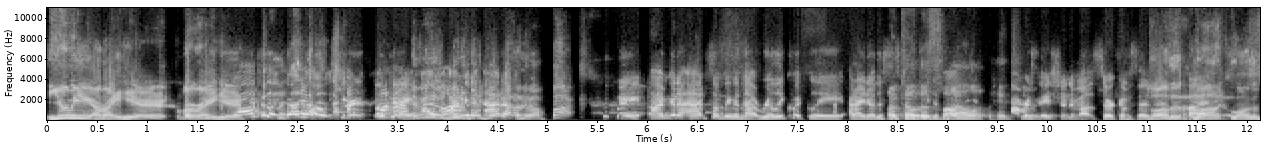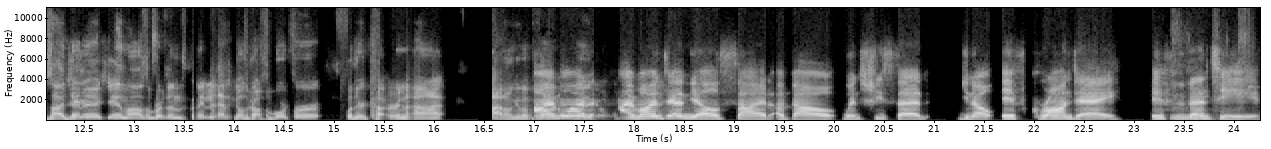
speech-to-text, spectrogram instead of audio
you and me are right here. We're right here. That's a, no, no. Here, okay, I'm, got I'm beautiful gonna add dick. I don't give a, a fuck. wait. I'm gonna add something to that really quickly, and I know this is Until totally the smell hits you. conversation about circumcision. long as, but- as long, long as it's hygienic and as long as the person's clean, that goes across the board for whether you're cut or not. I don't give a fuck. I'm on Like, I'm on Danielle's side about when she said, you know, if Grande, if Mhm. Venti,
